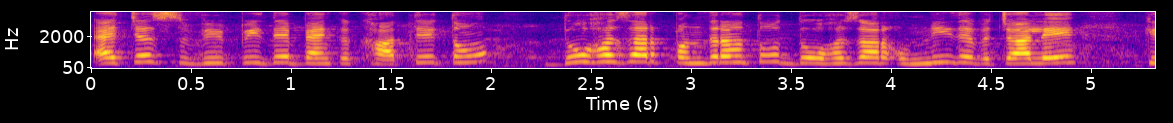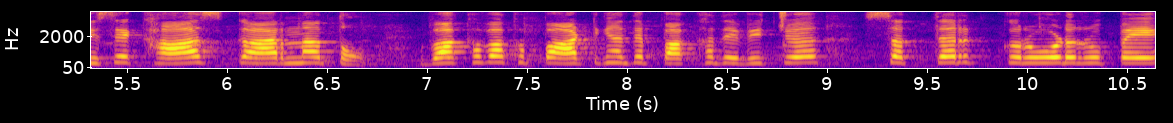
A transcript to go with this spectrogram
ਐਚਐਸਵੀਪੀ ਦੇ ਬੈਂਕ ਖਾਤੇ ਤੋਂ 2015 ਤੋਂ 2019 ਦੇ ਵਿਚਾਲੇ ਕਿਸੇ ਖਾਸ ਕਾਰਨਾਂ ਤੋਂ ਵੱਖ-ਵੱਖ ਪਾਰਟੀਆਂ ਦੇ ਪੱਖ ਦੇ ਵਿੱਚ 70 ਕਰੋੜ ਰੁਪਏ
